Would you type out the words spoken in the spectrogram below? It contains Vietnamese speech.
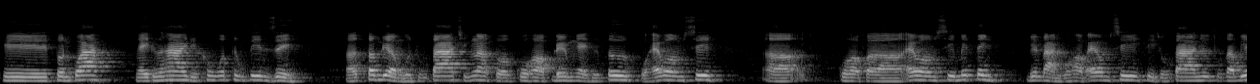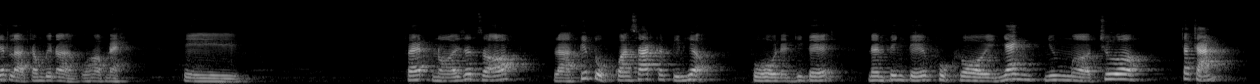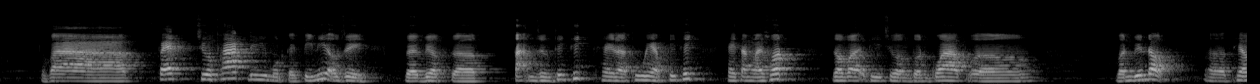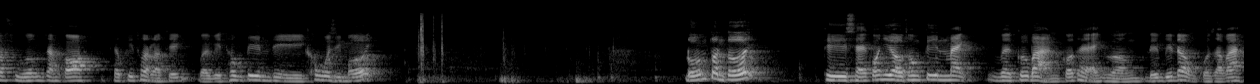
thì tuần qua ngày thứ hai thì không có thông tin gì. À, tâm điểm của chúng ta chính là cuộc họp đêm ngày thứ tư của FOMC à, ờ, cuộc họp ờ, uh, FOMC meeting biên bản cuộc họp FOMC thì chúng ta như chúng ta biết là trong biên bản cuộc họp này thì Fed nói rất rõ là tiếp tục quan sát các tín hiệu phục hồi nền kinh tế. Nền kinh tế phục hồi nhanh nhưng mà chưa chắc chắn. Và Fed chưa phát đi một cái tín hiệu gì về việc uh, tạm dừng kích thích hay là thu hẹp kích thích hay tăng lãi suất. Do vậy thị trường tuần qua uh, vẫn biến động uh, theo xu hướng giằng co, theo kỹ thuật là chính. Bởi vì thông tin thì không có gì mới. Đối với tuần tới thì sẽ có nhiều thông tin mạnh về cơ bản có thể ảnh hưởng đến biến động của giá vàng.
